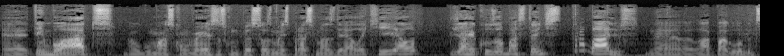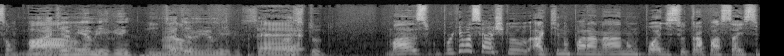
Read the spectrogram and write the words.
é, tem boatos, algumas conversas com pessoas mais próximas dela, que ela já recusou bastantes trabalhos, né? Lá para Globo de São Paulo. Nádia é minha amiga, hein? Então, Nádia é minha amiga, sei é... quase tudo. Mas por que você acha que aqui no Paraná não pode se ultrapassar esse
